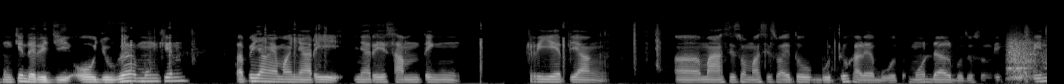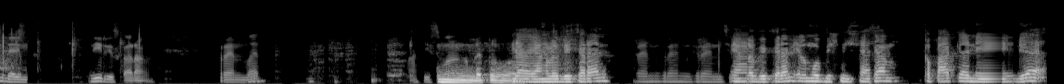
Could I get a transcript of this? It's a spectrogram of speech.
mungkin dari GO juga mungkin tapi yang emang nyari nyari something create yang eh, mahasiswa-mahasiswa itu butuh kali ya butuh modal butuh suntikan tapi ini dari sendiri sekarang keren banget mahasiswa Hmm, betul. Ya, yang lebih keren, keren keren keren cuy. yang lebih keren ilmu bisnisnya kan kepake nih. Dia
